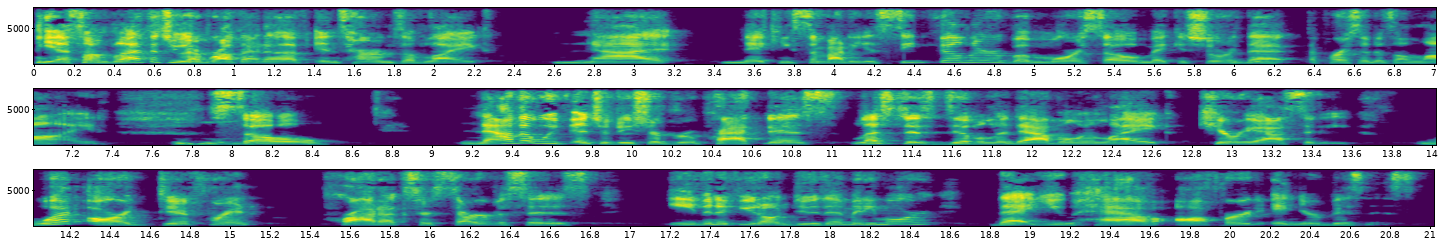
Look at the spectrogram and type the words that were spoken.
yeah. So I'm glad that you have brought that up in terms of like not making somebody a seat filler, but more so making sure mm-hmm. that the person is aligned. Mm-hmm. So now that we've introduced your group practice, let's just dibble and dabble in like curiosity. What are different products or services, even if you don't do them anymore, that you have offered in your business?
